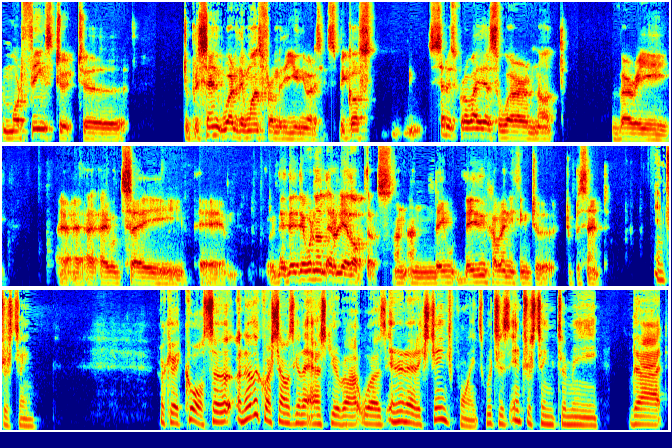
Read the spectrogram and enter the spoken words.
more things to, to to present were the ones from the universities because service providers were not very, uh, I would say, um, they, they were not early adopters and, and they, they didn't have anything to, to present. Interesting. Okay, cool. So another question I was going to ask you about was internet exchange points, which is interesting to me that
